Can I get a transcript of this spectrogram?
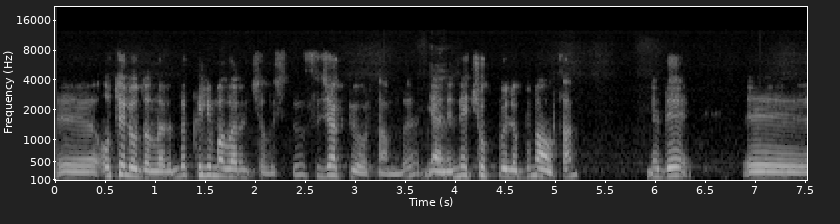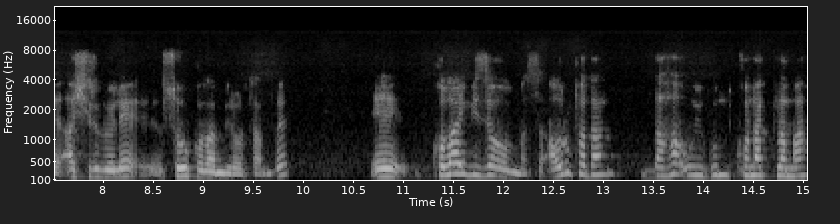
e, otel odalarında klimaların çalıştığı sıcak bir ortamdı. Yani Evet. ne çok böyle bunaltan ne de e, aşırı böyle soğuk olan bir ortamdı. E, kolay vize olması, Avrupa'dan daha uygun konaklama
